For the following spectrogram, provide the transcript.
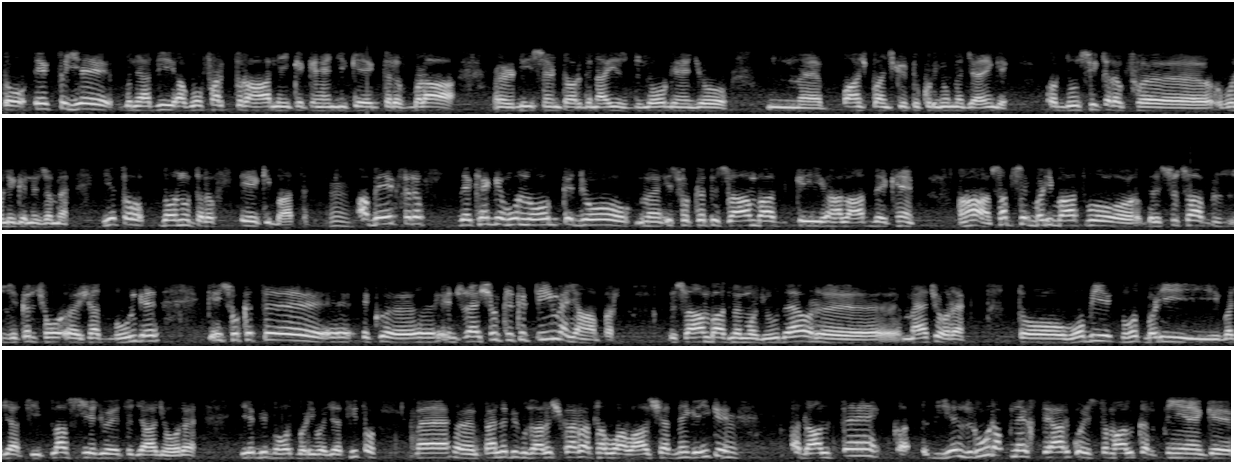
تو ایک تو یہ بنیادی اب وہ فرق تو رہا نہیں کہ کہیں جی کہ ایک طرف بڑا ڈیسنٹ آرگنائزڈ لوگ ہیں جو پانچ پانچ کی ٹکڑیوں میں جائیں گے۔ اور دوسری طرف ہولیگنزم ہے۔ یہ تو دونوں طرف ایک ہی بات ہے۔ اب ایک طرف دیکھیں کہ وہ لوگ جو اس وقت اسلام آباد کی حالات دیکھیں ہاں سب سے بڑی بات وہ برسٹر صاحب ذکر شاید بھول گئے کہ اس وقت ایک انٹرنیشنل کرکٹ ٹیم ہے یہاں پر۔ اسلام آباد میں موجود ہے اور میچ ہو رہا ہے۔ تو وہ بھی ایک بہت بڑی وجہ تھی۔ پلس یہ جو احتجاج ہو رہا ہے یہ بھی بہت بڑی وجہ تھی۔ تو میں پہلے بھی گزارش کر رہا تھا وہ آواز شاید نہیں گئی کہ عدالتیں یہ ضرور اپنے اختیار کو استعمال کرتی ہیں کہ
